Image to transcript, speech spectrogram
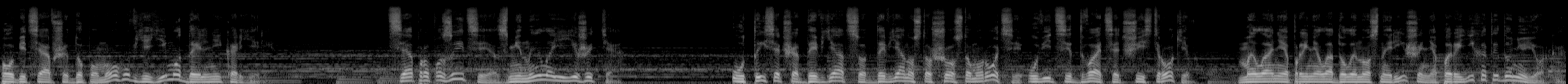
пообіцявши допомогу в її модельній кар'єрі. Ця пропозиція змінила її життя. У 1996 році, у віці 26 років, Меланія прийняла доленосне рішення переїхати до Нью-Йорка.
